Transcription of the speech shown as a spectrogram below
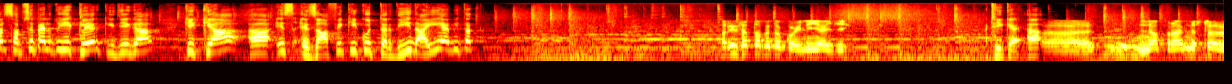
سر سب سے پہلے تو یہ کلیئر کیجیے گا کہ کیا اس اضافے کی کوئی تردید آئی ہے ابھی تک؟ ہری سطح پہ تو کوئی نہیں آئی جی۔ ٹھیک ہے نہ پرائم منسٹر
